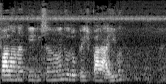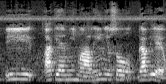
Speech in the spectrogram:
falando aqui de São João do Peixe Paraíba. E aqui é minha irmã Aline e eu sou Gabriel.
